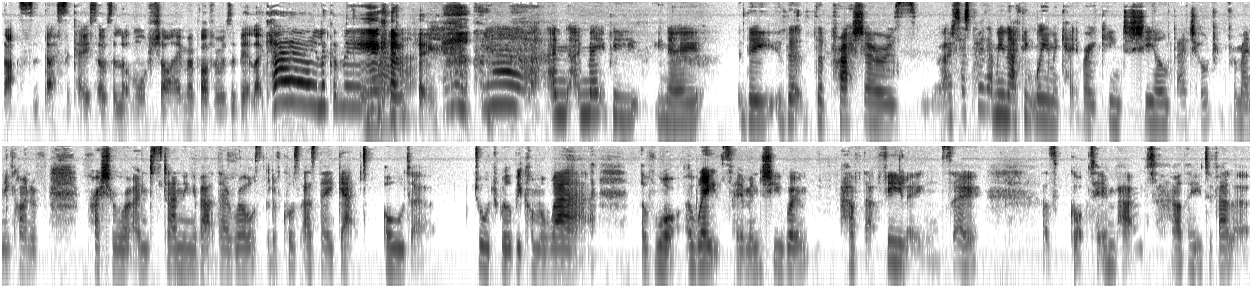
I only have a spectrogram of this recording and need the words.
that's that's the case. I was a lot more shy. My brother was a bit like, "Hey, look at me," kind of thing. yeah and, and maybe you know the the, the pressure is I suppose I mean I think William and Kate are very keen to shield their children from any kind of pressure or understanding about their roles but of course as they get older George will become aware of what awaits him and she won't have that feeling. So that's got to impact how they develop.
